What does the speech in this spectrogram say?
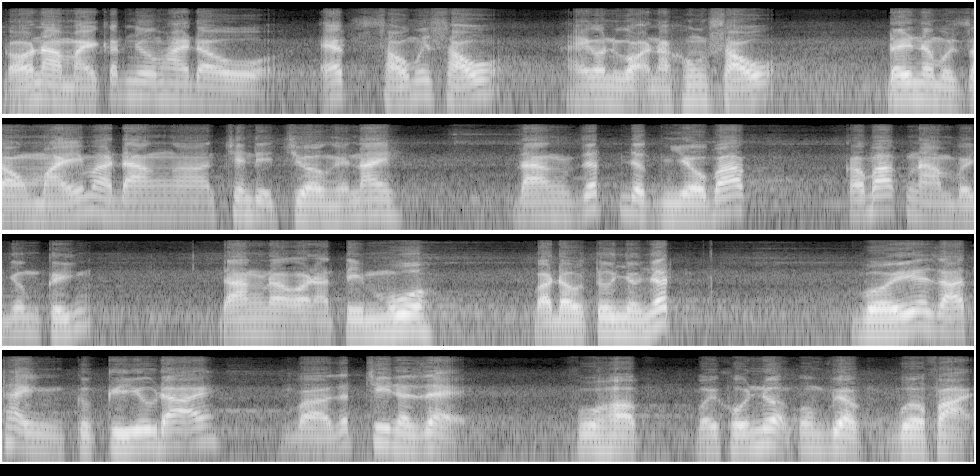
Đó là máy cắt nhôm hai đầu F66 hay còn gọi là 06. Đây là một dòng máy mà đang ờ, trên thị trường hiện nay đang rất được nhiều bác các bác làm về nhôm kính đang gọi là tìm mua và đầu tư nhiều nhất với giá thành cực kỳ ưu đãi và rất chi là rẻ phù hợp với khối lượng công việc vừa phải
